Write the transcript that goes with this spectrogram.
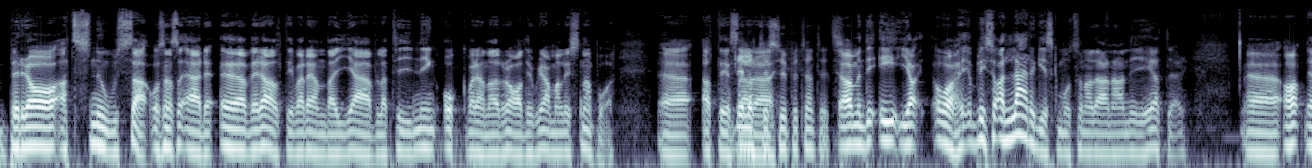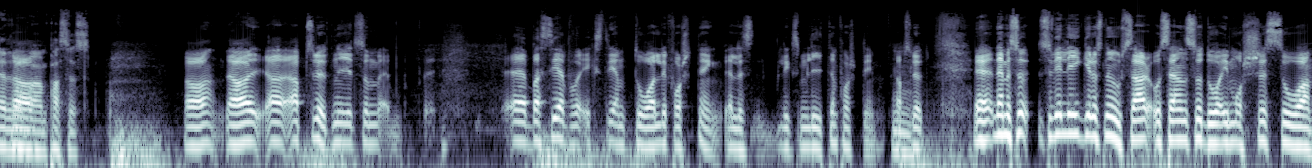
bra att snosa och sen så är det överallt i varenda jävla tidning och varenda radioprogram man lyssnar på. Eh, att det är så Det här, låter supertöntigt Ja men det är, jag, åh, jag blir så allergisk mot sådana där nyheter. Eh, ja, det var Ja. bara en passus. Ja, ja, absolut. Nyhet som är baserad på extremt dålig forskning Eller liksom liten forskning, Mm. absolut eh, Nej men så, så vi ligger och snosar och sen så då i morse så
